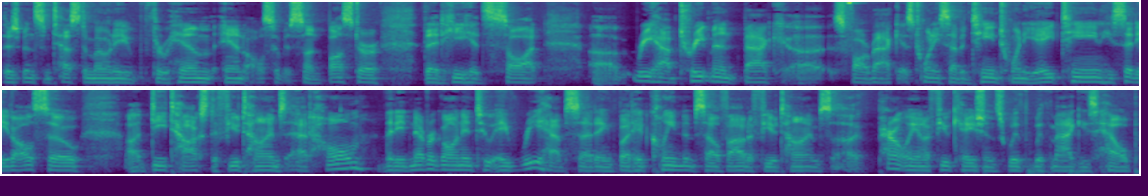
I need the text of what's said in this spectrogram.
There's been some testimony through him and also his son Buster that he had sought uh, rehab treatment back uh, as far back as 2017, 2018. He said he'd also uh, detoxed a few times at home, that he'd never gone into a rehab setting, but had cleaned himself out a few times, uh, apparently on a few occasions with, with Maggie's help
